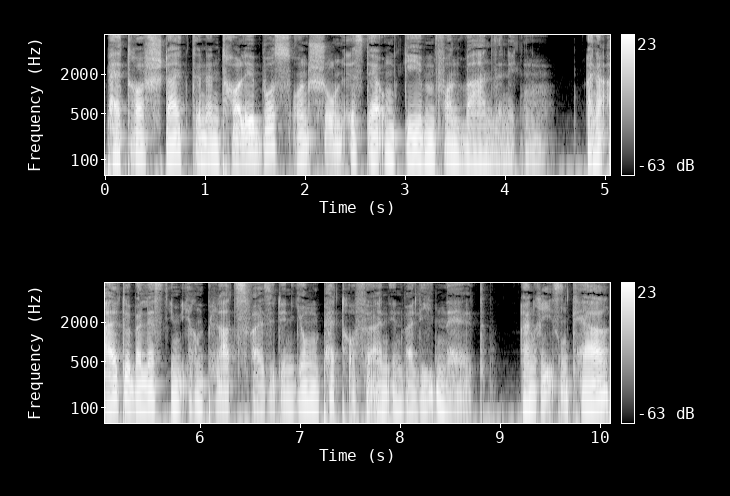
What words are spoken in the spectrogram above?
Petrov steigt in den Trolleybus und schon ist er umgeben von Wahnsinnigen. Eine Alte überlässt ihm ihren Platz, weil sie den jungen Petrov für einen Invaliden hält. Ein Riesenkerl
